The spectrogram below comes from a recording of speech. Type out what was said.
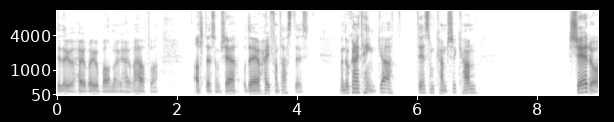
jeg, hører jo bare når jeg hører her på alt det som skjer. Og det er jo helt fantastisk. Men da kan jeg tenke at det som kanskje kan skje da,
